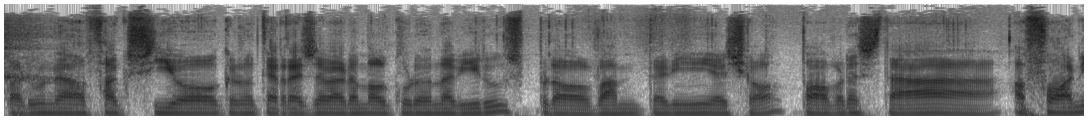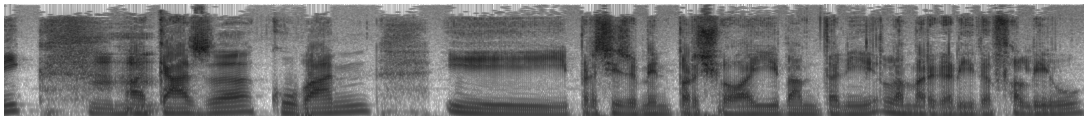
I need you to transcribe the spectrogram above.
per una afecció que no té res a veure amb el coronavirus, però el vam tenir això, pobre, està afònic Mhm. a casa, cubant, i precisament per això ahir vam tenir la Margarida Feliu,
